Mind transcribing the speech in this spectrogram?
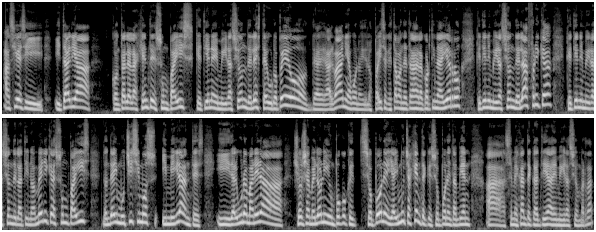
Así es, y Italia contarle a la gente, es un país que tiene inmigración del este europeo, de Albania, bueno, y de los países que estaban detrás de la cortina de hierro, que tiene inmigración del África, que tiene inmigración de Latinoamérica, es un país donde hay muchísimos inmigrantes y de alguna manera Giorgia Meloni un poco que se opone y hay mucha gente que se opone también a semejante cantidad de inmigración, ¿verdad?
